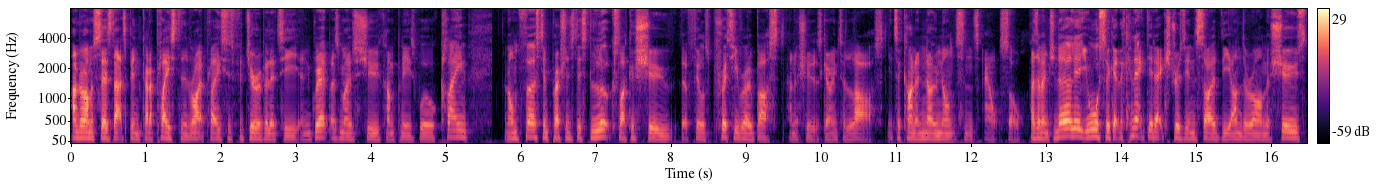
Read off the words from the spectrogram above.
Under Armour says that's been kind of placed in the right places for durability and grip, as most shoe companies will claim. And on first impressions, this looks like a shoe that feels pretty robust and a shoe that's going to last. It's a kind of no-nonsense outsole. As I mentioned earlier, you also get the connected extras inside the Under Armour shoes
